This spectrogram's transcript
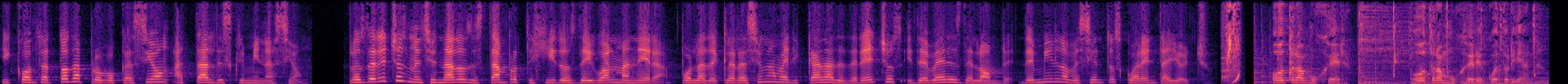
y contra toda provocación a tal discriminación. Los derechos mencionados están protegidos de igual manera por la Declaración Americana de Derechos y Deberes del Hombre de 1948. Otra mujer, otra mujer ecuatoriana.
